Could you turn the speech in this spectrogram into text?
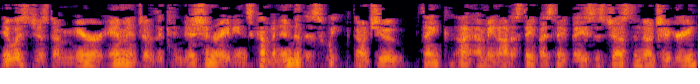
It was just a mirror image of the condition ratings coming into this week. Don't you think? I mean, on a state by state basis, Justin, don't you agree?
